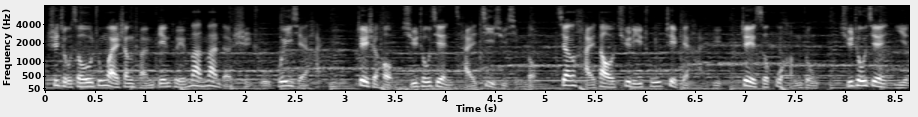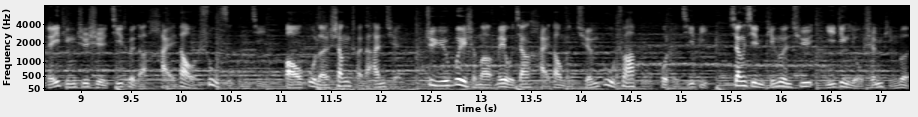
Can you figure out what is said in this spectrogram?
十九艘中外商船编队慢慢的驶出危险海域。这时候，徐州舰才继续行动，将海盗驱离出这片海域。这次护航中，徐州舰以雷霆之势击退了海盗数次攻击，保护了商船的安全。至于为什么没有将海盗们全部抓捕或者击毙，相信评论区一定有神评论。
